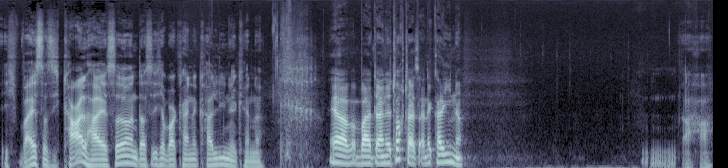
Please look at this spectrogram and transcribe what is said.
Ich weiß, dass ich Karl heiße und dass ich aber keine Karline kenne. Ja, aber deine Tochter ist eine Kaline. Aha.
